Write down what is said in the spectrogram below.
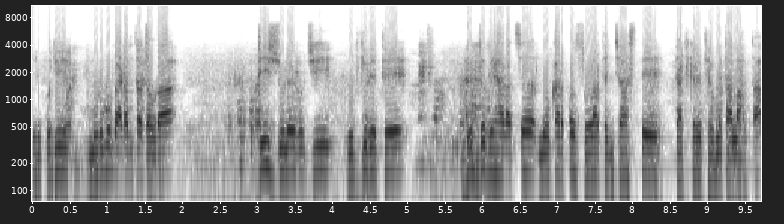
द्रौपदी मुर्मू मॅडमचा दौरा तीस जुलै रोजी उदगीर येथे बुद्ध विहाराचं लोकार्पण सोहळा त्यांच्या हस्ते त्या ठिकाणी ठेवण्यात आला होता.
